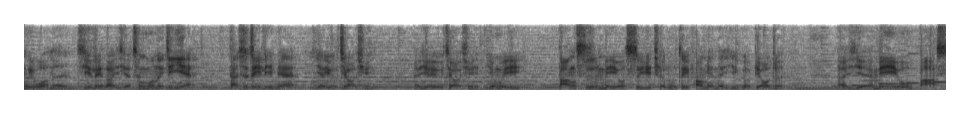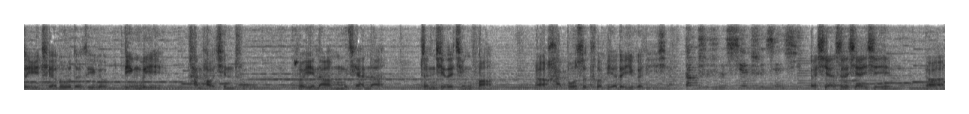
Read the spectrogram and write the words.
为我们积累了一些成功的经验，但是这里面也有教训。呃也有教训，因为当时没有市域铁路这方面的一个标准，呃，也没有把市域铁路的这个定位探讨清楚，所以呢，目前呢，整体的情况，呃，还不是特别的一个理想。当时是先试先行，呃，先试先行。啊，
